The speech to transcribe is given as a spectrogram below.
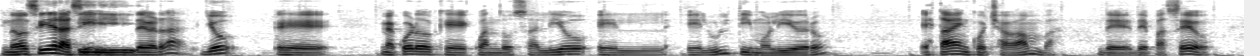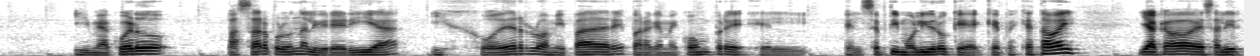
No, sí era así, de verdad. Yo, eh, me acuerdo que cuando salió el, último libro, estaba en Cochabamba, de, paseo. Y me acuerdo pasar por una librería y joderlo a mi padre para que me compre el, séptimo libro que, pues, que, estaba ahí. Y acababa de salir.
